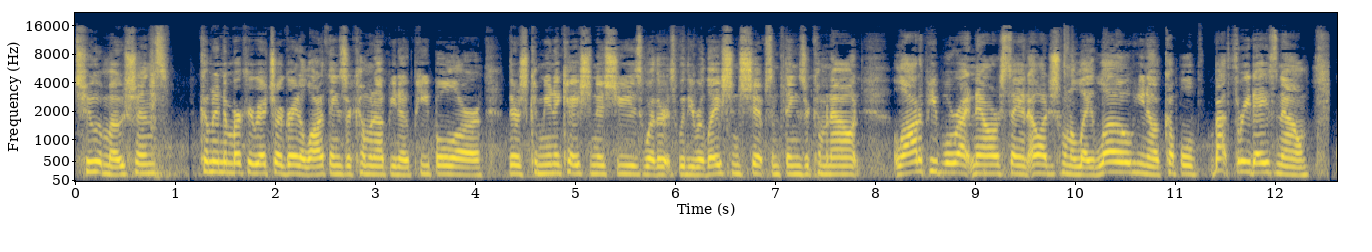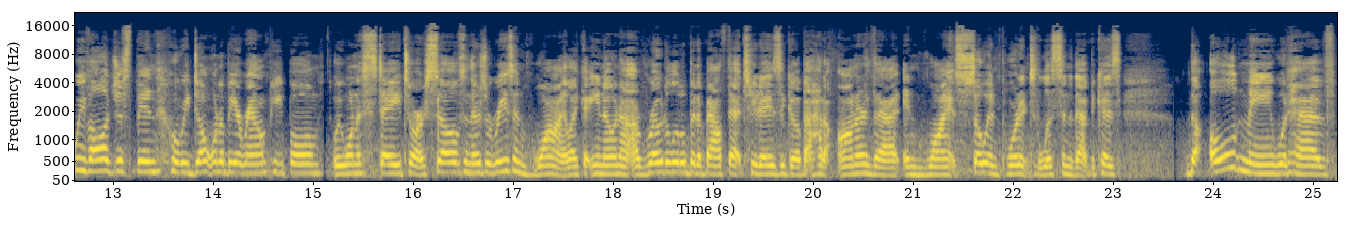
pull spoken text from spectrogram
two emotions coming into Mercury retrograde, a lot of things are coming up. You know, people are, there's communication issues, whether it's with your relationships and things are coming out. A lot of people right now are saying, Oh, I just want to lay low. You know, a couple, about three days now. We've all just been where we don't want to be around people. We want to stay to ourselves. And there's a reason why, like, you know, and I wrote a little bit about that two days ago about how to honor that and why it's so important to listen to that because the old me would have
